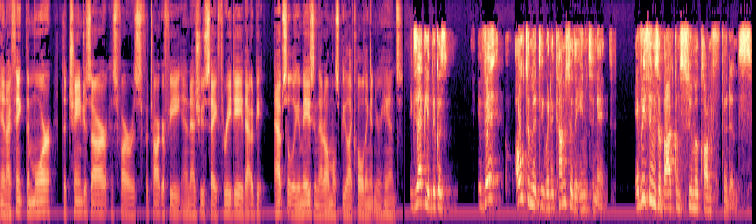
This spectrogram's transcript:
And I think the more the changes are as far as photography and, as you say, 3D, that would be absolutely amazing. That'd almost be like holding it in your hands. Exactly, because ultimately, when it comes to the internet, everything's about consumer confidence.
